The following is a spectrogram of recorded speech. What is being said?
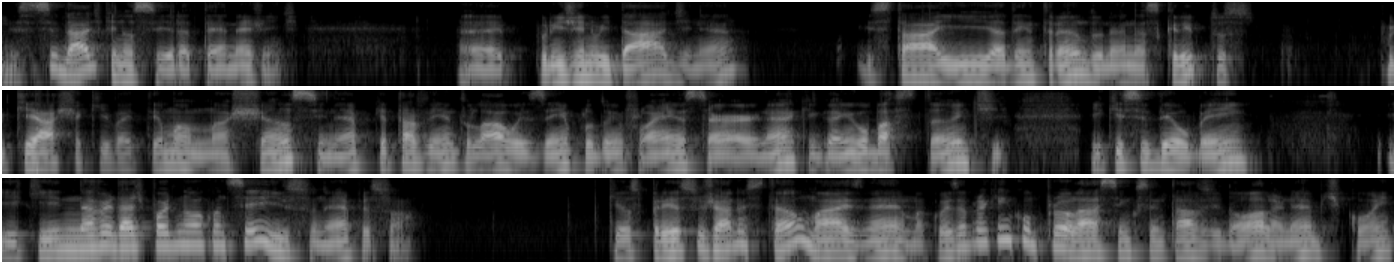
necessidade financeira até, né, gente, é, por ingenuidade, né, está aí adentrando, né, nas criptos porque acha que vai ter uma, uma chance, né? Porque tá vendo lá o exemplo do influencer, né? Que ganhou bastante e que se deu bem e que na verdade pode não acontecer isso, né, pessoal? Porque os preços já não estão mais, né? Uma coisa para quem comprou lá 5 centavos de dólar, né, Bitcoin.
